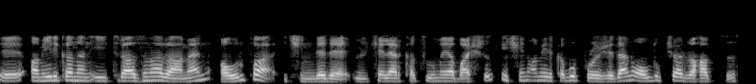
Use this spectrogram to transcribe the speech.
e, Amerika'nın itirazına rağmen Avrupa içinde de ülkeler katılmaya başladığı için Amerika bu projeden oldukça rahatsız.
